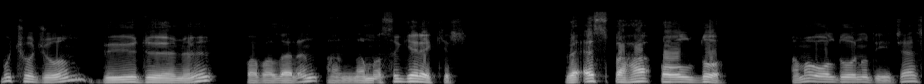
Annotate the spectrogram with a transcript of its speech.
Bu çocuğun büyüdüğünü babaların anlaması gerekir. Ve esbaha oldu. Ama olduğunu diyeceğiz.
